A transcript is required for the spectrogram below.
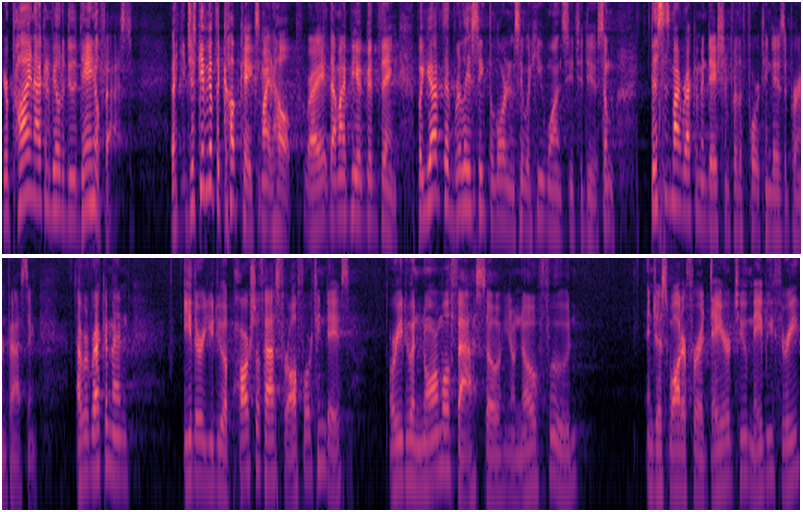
you're probably not going to be able to do the Daniel fast. Like just giving up the cupcakes might help, right? That might be a good thing. But you have to really seek the Lord and see what He wants you to do. So this is my recommendation for the 14 days of prayer and fasting. I would recommend either you do a partial fast for all 14 days, or you do a normal fast, so you know, no food and just water for a day or two, maybe three.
